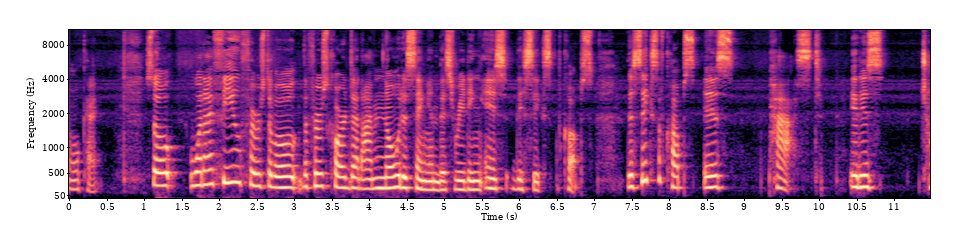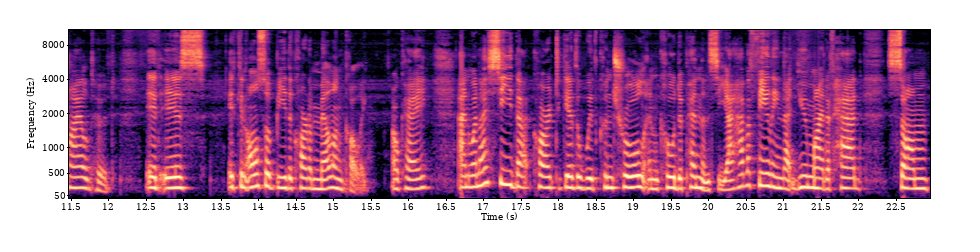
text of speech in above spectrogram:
Okay. So what I feel, first of all, the first card that I'm noticing in this reading is the Six of Cups. The Six of Cups is past. It is childhood. It is. It can also be the card of melancholy. Okay. And when I see that card together with control and codependency, I have a feeling that you might have had some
